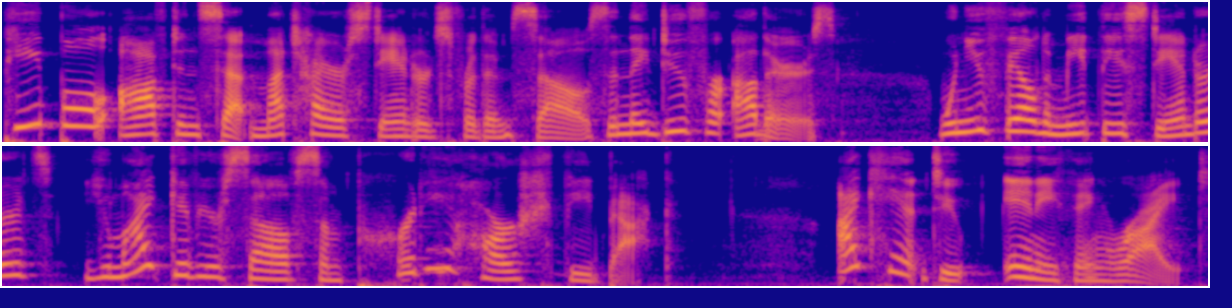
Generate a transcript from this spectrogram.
People often set much higher standards for themselves than they do for others. When you fail to meet these standards, you might give yourself some pretty harsh feedback. I can't do anything right.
